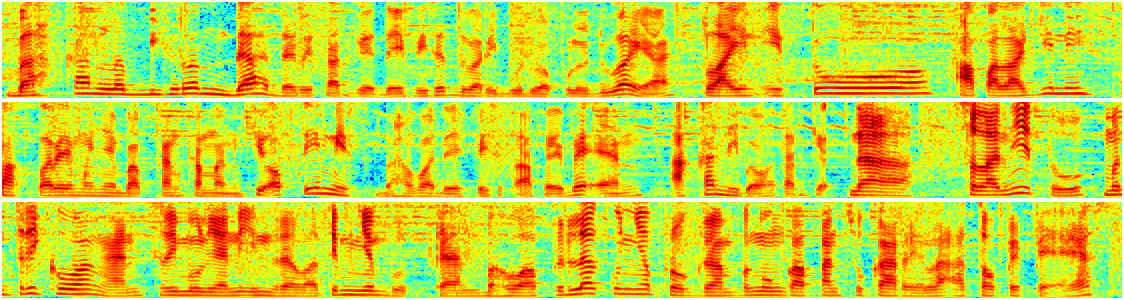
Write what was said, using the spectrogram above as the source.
bahkan lebih rendah dari target defisit 2022 ya. Selain itu, apalagi nih faktor yang menyebabkan Kemenkyu optimis bahwa defisit APBN akan di bawah target? Nah, selain itu, Menteri Keuangan Sri Mulyani Indrawati menyebutkan bahwa berlakunya program pengungkapan sukarela atau PPS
